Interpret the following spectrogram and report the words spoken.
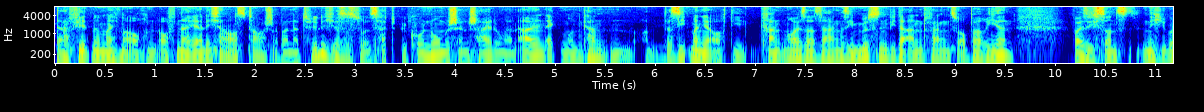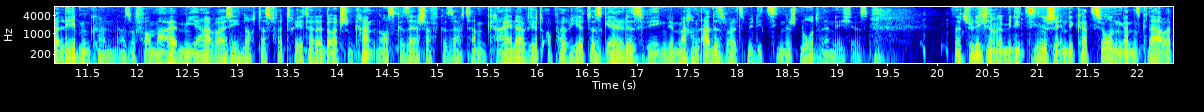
da fehlt mir manchmal auch ein offener, ehrlicher Austausch. Aber natürlich ist es so, es hat ökonomische Entscheidungen an allen Ecken und Kanten. Und das sieht man ja auch. Die Krankenhäuser sagen, sie müssen wieder anfangen zu operieren, weil sie sonst nicht überleben können. Also vor einem halben Jahr weiß ich noch, dass Vertreter der Deutschen Krankenhausgesellschaft gesagt haben, keiner wird operiert des Geldes wegen. Wir machen alles, weil es medizinisch notwendig ist. Natürlich haben wir medizinische Indikationen, ganz klar, aber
